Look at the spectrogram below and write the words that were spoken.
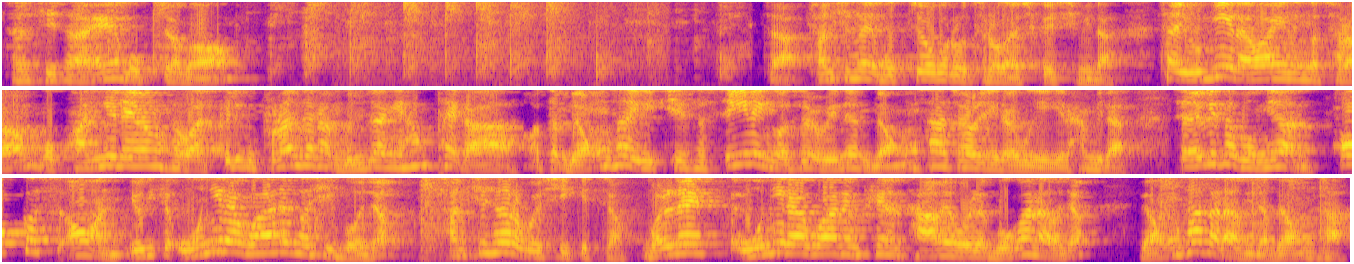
전치사의 목적어 자, 전치사의 목적으로 들어갈 수가 있습니다. 자, 여기에 나와 있는 것처럼 뭐 관계대명사와 그리고 불완전한 문장의 형태가 어떤 명사의 위치에서 쓰이는 것을 우리는 명사절이라고 얘기를 합니다. 자, 여기서 보면 focus on 여기서 on이라고 하는 것이 뭐죠? 전치사로 볼 수 있겠죠. 원래 on이라고 하는 표현 다음에 원래 뭐가 나오죠? 명사가 나옵니다. 명사.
